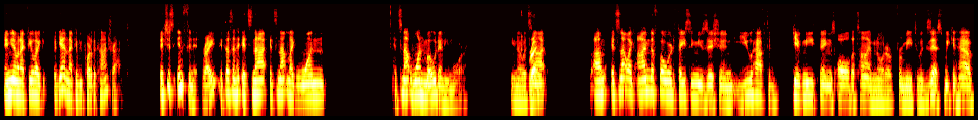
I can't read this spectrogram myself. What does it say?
and you know, and I feel like again that could be part of the contract. It's just infinite, right? It doesn't. It's not. It's not like one. It's not one mode anymore. You know, it's right. not. Um, it's not like I'm the forward-facing musician. You have to give me things all the time in order for me to exist. We can have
